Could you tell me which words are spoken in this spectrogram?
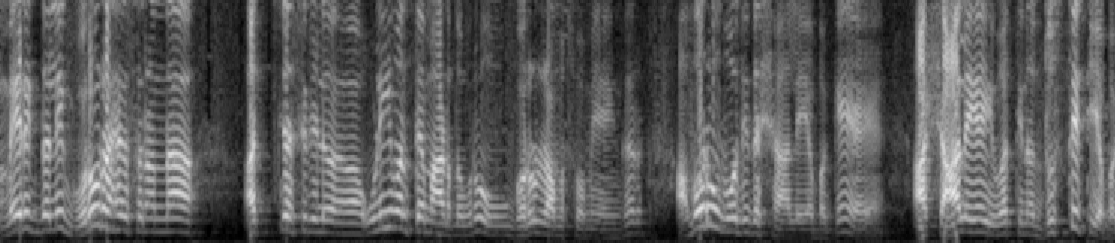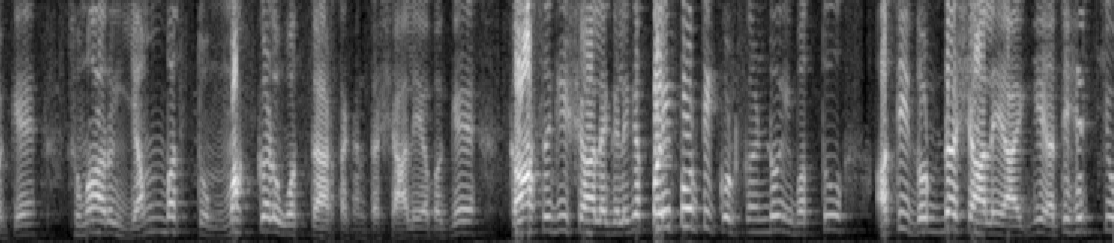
ಅಮೇರಿಕದಲ್ಲಿ ಗುರೂರ ಹೆಸರನ್ನ ಅಚ್ಚಸಿರಿ ಉಳಿಯುವಂತೆ ಮಾಡಿದವರು ಗೊರೂರು ರಾಮಸ್ವಾಮಿ ಅಯ್ಯಂಗರ್ ಅವರು ಓದಿದ ಶಾಲೆಯ ಬಗ್ಗೆ, ಆ ಶಾಲೆಯ ಇವತ್ತಿನ ದುಸ್ಥಿತಿಯ ಬಗ್ಗೆ, ಸುಮಾರು ಎಂಬತ್ತು ಮಕ್ಕಳು ಓದ್ತಾ ಇರ್ತಕ್ಕಂಥ ಶಾಲೆಯ ಬಗ್ಗೆ, ಖಾಸಗಿ ಶಾಲೆಗಳಿಗೆ ಪೈಪೋಟಿ ಕೊಟ್ಕೊಂಡು ಇವತ್ತು ಅತಿ ದೊಡ್ಡ ಶಾಲೆಯಾಗಿ, ಅತಿ ಹೆಚ್ಚು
